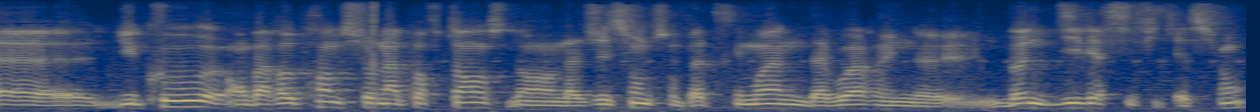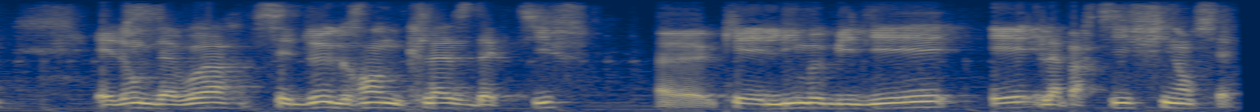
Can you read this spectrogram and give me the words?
Euh, du coup, on va reprendre sur l'importance dans la gestion de son patrimoine d'avoir une, une, bonne diversification et donc d'avoir ces deux grandes classes d'actifs qui est l'immobilier et la partie financière.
